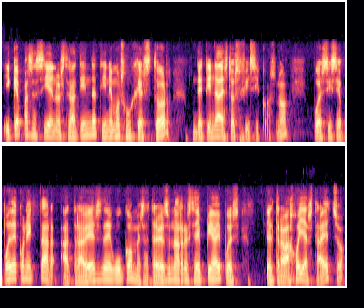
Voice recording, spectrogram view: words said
¿Y qué pasa si en nuestra tienda tenemos un gestor de tienda de estos físicos, no? Pues si se puede conectar a través de WooCommerce, a través de una REST API, pues el trabajo ya está hecho.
